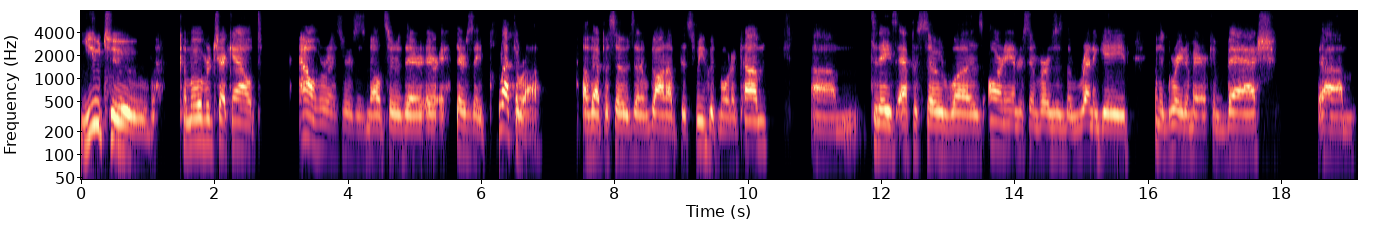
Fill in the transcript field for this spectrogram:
YouTube, come over, check out Alvarez versus Meltzer. There, there- there's a plethora of episodes that have gone up this week with more to come. Um, today's episode was Arn Anderson versus the Renegade from the Great American Bash, um,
